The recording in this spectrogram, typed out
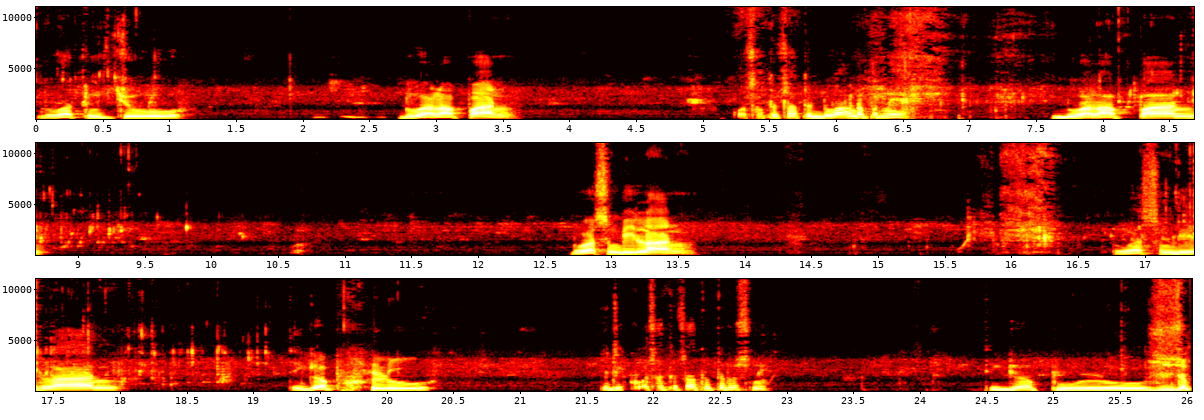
27 28 kok satu-satu doang dapatnya ya? 28 29 29 30 jadi kok satu-satu terus nih? 30 zep.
